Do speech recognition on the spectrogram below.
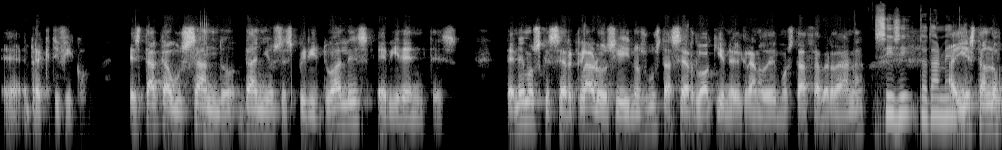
eh, rectifico, está causando daños espirituales evidentes tenemos que ser claros y nos gusta serlo aquí en el grano de mostaza, ¿verdad, Ana? Sí, sí, totalmente. Ahí están los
